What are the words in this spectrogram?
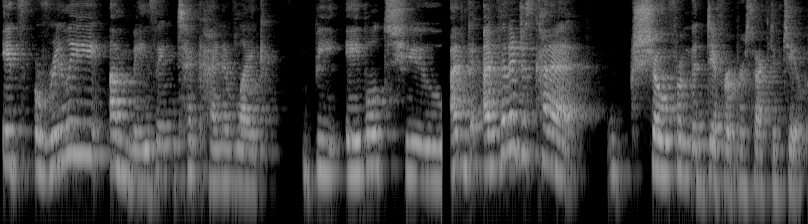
it's really amazing to kind of like be able to I'm I'm going to just kind of show from the different perspective too.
